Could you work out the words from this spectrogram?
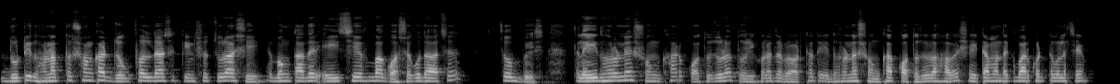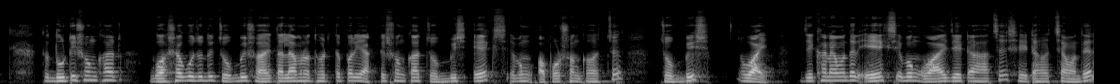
দুটি ধনাত্মক সংখ্যার যোগফল দেওয়া আছে তিনশো চুরাশি এবং তাদের এইচএফ বা গসাগু দেওয়া আছে চব্বিশ। তাহলে এই ধরনের সংখ্যার কত জোড়া তৈরি করা যাবে? অর্থাৎ এই ধরনের সংখ্যা কত জোড়া হবে সেইটা আমাদেরকে বার করতে বলেছে। তো দুটি সংখ্যার গসাগু যদি চব্বিশ হয়, তাহলে আমরা ধরতে পারি একটি সংখ্যা চব্বিশ এক্স এবং অপর সংখ্যা হচ্ছে চব্বিশ ওয়াই যেখানে আমাদের এক্স এবং ওয়াই যেটা আছে, সেইটা হচ্ছে আমাদের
